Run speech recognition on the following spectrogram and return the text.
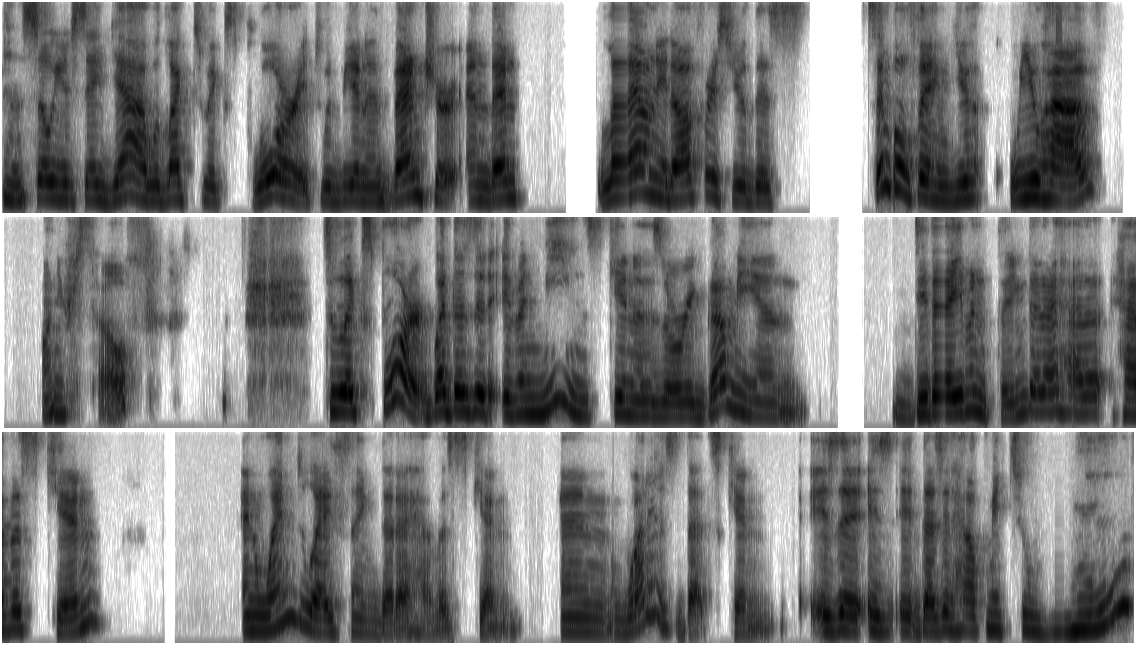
And so you say yeah i would like to explore. It would be an adventure. And then leonid offers you this simple thing you you have on yourself to explore. What does it even mean skin as origami and did I even think that I had a, have a skin? And when do I think that I have a skin? And what is that skin? Is it is it does it help me to move?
